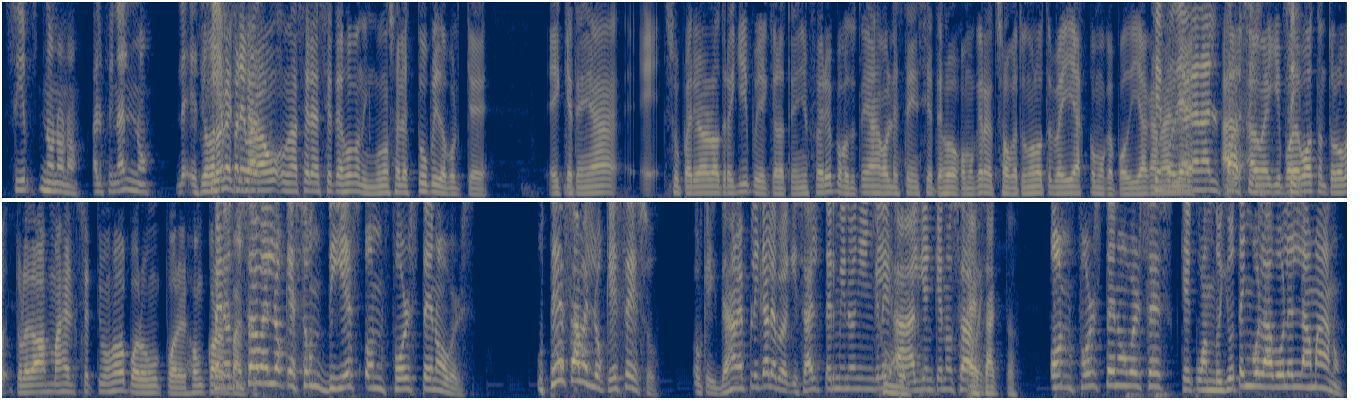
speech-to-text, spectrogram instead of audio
Sí, no, no, no. Al final no. Le- Yo creo que Siempre si se va- haga una serie de 7 juegos, ninguno será estúpido porque el que tenía eh, superior al otro equipo y el que lo tenía inferior, porque tú tenías a Golden State en 7 juegos, como que era, so que tú no lo te veías como que podía Que ganar. podía ganar fácil, A, un equipo sí. de Boston, tú, lo- tú le dabas más el séptimo juego por, un, por el home court Pero tú advantage. sabes lo que son 10 on-force turnovers. ¿Ustedes saben lo que es eso? Ok, déjame explicarle porque quizás el término en inglés a alguien que no sabe. Exacto. On-force turnovers es que cuando yo tengo la bola en la mano,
